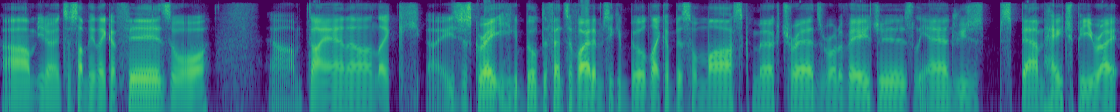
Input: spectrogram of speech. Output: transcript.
Um, you know, into something like a Fizz or um, Diana, like uh, he's just great. He can build defensive items. He can build like Abyssal Mask, Merc Treads, Rod of Ages, Liandry, just spam HP, right?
